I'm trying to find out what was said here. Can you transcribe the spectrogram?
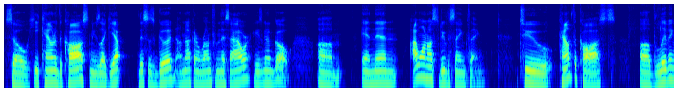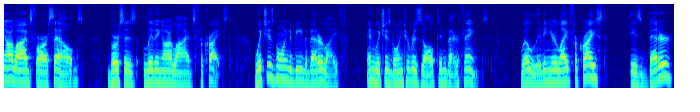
So he counted the cost and he's like, yep, this is good. I'm not going to run from this hour. He's going to go. Um, and then I want us to do the same thing to count the costs of living our lives for ourselves versus living our lives for Christ. Which is going to be the better life and which is going to result in better things? Well, living your life for Christ is better,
